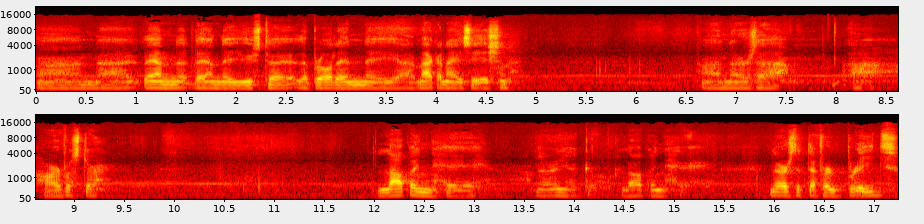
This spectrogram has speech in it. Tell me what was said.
And uh, then then they used to they brought in the uh, mechanisation, and there's a, a harvester lopping hay. There you go, lopping hay. There's the different breeds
